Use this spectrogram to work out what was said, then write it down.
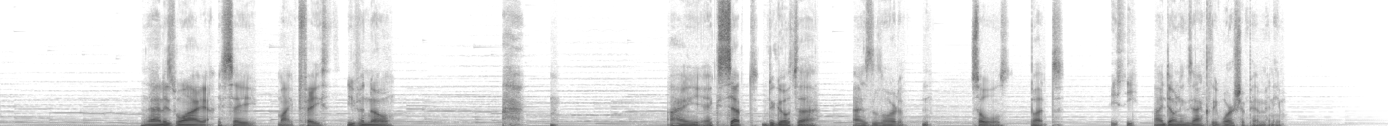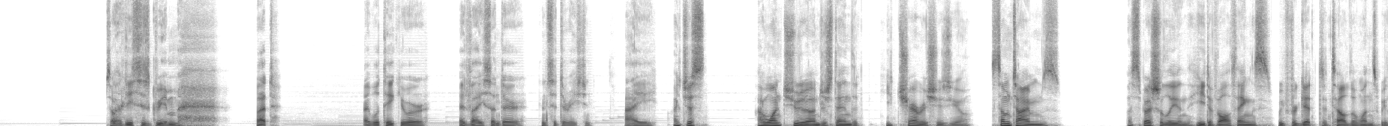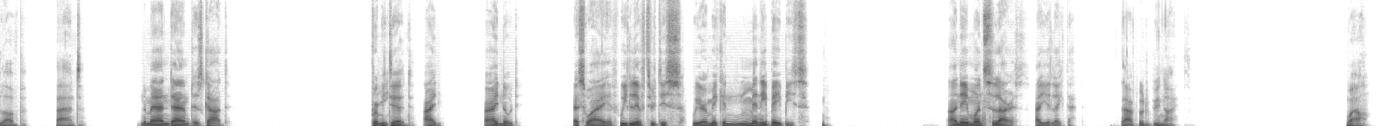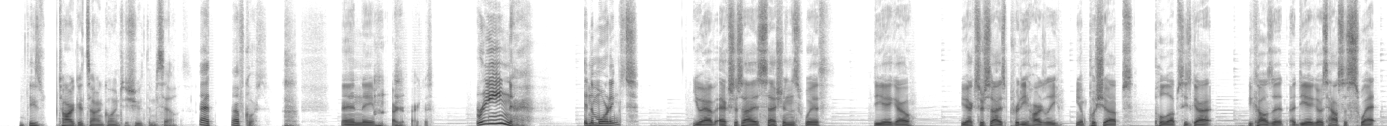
That is why I say my faith, even though I accept Dagotha as the Lord of Souls, but You see. I don't exactly worship him anymore. Well, this is grim, but I will take your advice under consideration. I I just I want you to understand that he cherishes you. Sometimes, especially in the heat of all things, we forget to tell the ones we love that. the man damned his god. For me. He did. I I know. That's why if we live through this, we are making many babies. I'll name one Solaris. How you like that? That would be nice. Well, these targets aren't going to shoot themselves. That, Of course. And they target practice. Rean! In the mornings, you have exercise sessions with Diego. You exercise pretty hardly. You know, push ups, pull ups. He's got, he calls it a Diego's house of sweat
